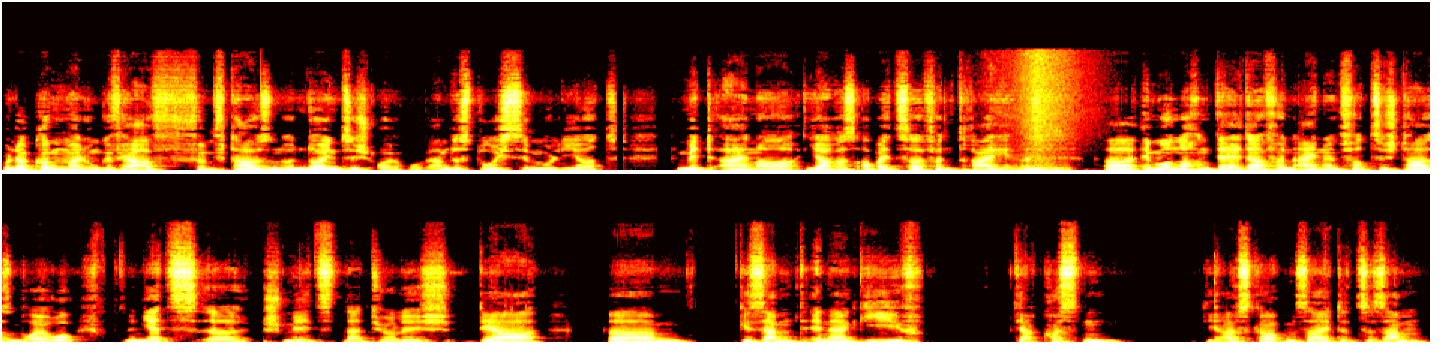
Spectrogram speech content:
Und da kommt man ungefähr auf 5.090 Euro. Wir haben das durchsimuliert mit einer Jahresarbeitszahl von drei. Äh, immer noch ein Delta von 41.000 Euro. Und jetzt äh, schmilzt natürlich der ähm, Gesamtenergie, der Kosten, die Ausgabenseite zusammen.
